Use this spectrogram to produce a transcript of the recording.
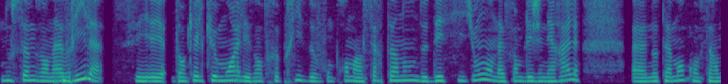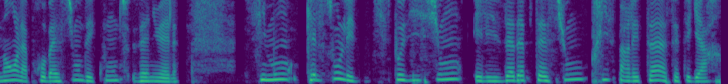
nous sommes en avril. C'est dans quelques mois, les entreprises devront prendre un certain nombre de décisions en assemblée générale, euh, notamment concernant l'approbation des comptes annuels. Simon, quelles sont les dispositions et les adaptations prises par l'État à cet égard?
